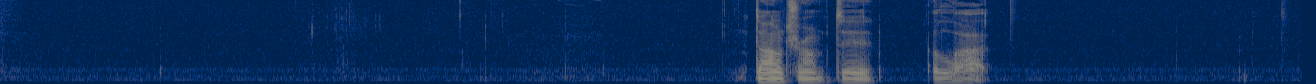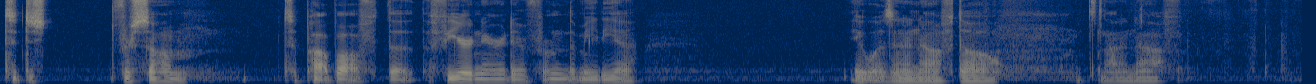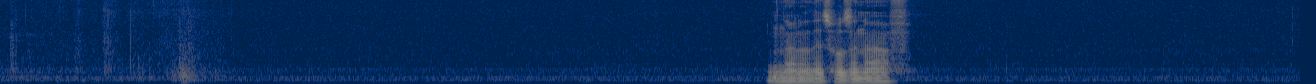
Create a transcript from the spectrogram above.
Donald Trump did a lot to just for some to pop off the, the fear narrative from the media. It wasn't enough though. It's not enough. None of this was enough.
